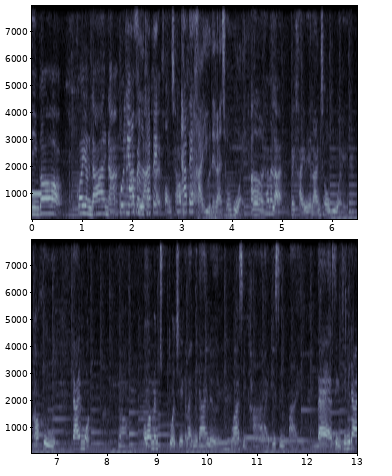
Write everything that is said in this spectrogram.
ริงๆก็ก็ยังได้นะพูดง่ายๆคือร้าถ้านไปขายของชำถ้าไปขายอยู่ในร้านโชว์หวย เออถ้าไปละไปขายในร้านโชว์หวยเนี่ยก็คือได้หมดเนาะเพราะว่ามันตรวจเช็คอะไรไม่ได้เลย ว่าสินค้าอะไรที่ซื้อไป แต่สิ่งที่ไม่ได้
